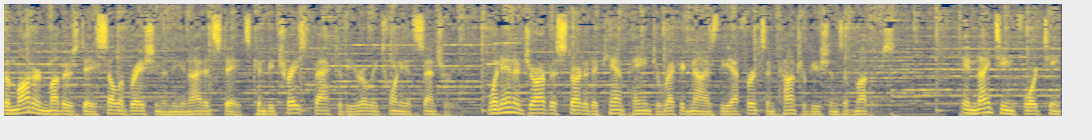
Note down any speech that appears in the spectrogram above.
The modern Mother's Day celebration in the United States can be traced back to the early 20th century, when Anna Jarvis started a campaign to recognize the efforts and contributions of mothers. In 1914,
